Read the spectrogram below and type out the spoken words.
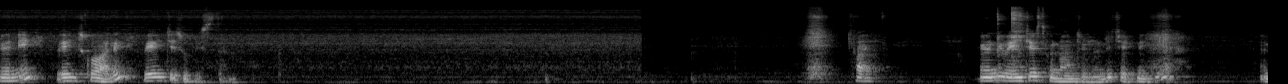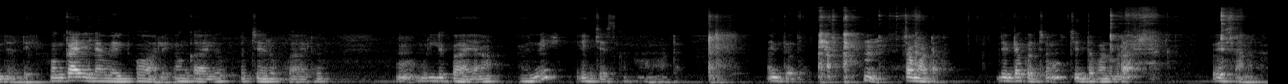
ఇవన్నీ వేయించుకోవాలి వేయించి చూపిస్తాను. హాయ్. ఇవన్నీ వేయించేసుకున్నాను చూడండి చట్నీకి. ఇదండి. వంకాయలు ఇలా వేయించుకోవాలి వంకాయలు పచ్చిమిరపకాయలు ఉల్లిపాయ ఇవన్నీ వేయించేసుకున్నాం అనమాట ఇంత టమాటా. దీంతో కొంచెం చింతపండు కూడా వేసాను అనమాట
